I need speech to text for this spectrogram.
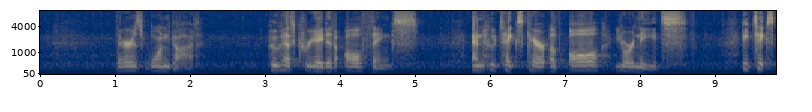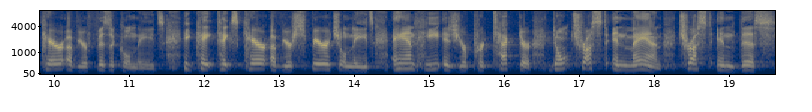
there is one God who has created all things and who takes care of all your needs. He takes care of your physical needs. He takes care of your spiritual needs. And He is your protector. Don't trust in man, trust in this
